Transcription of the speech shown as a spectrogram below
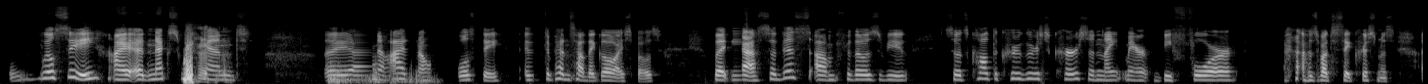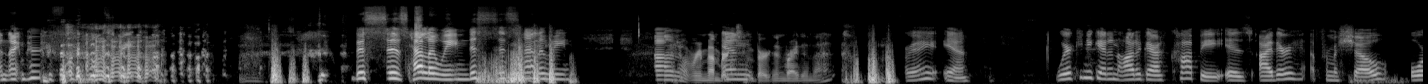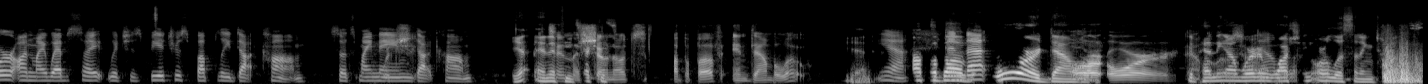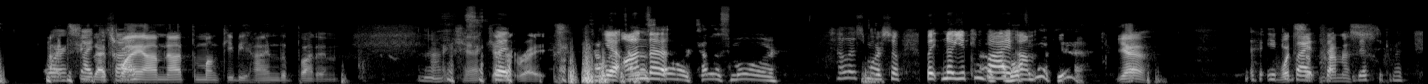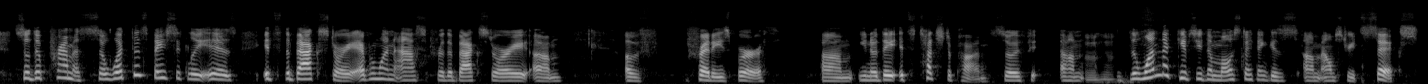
we'll see. I uh, next weekend. uh, no, I don't know. We'll see. It depends how they go, I suppose. But yeah, so this um for those of you, so it's called the Krueger's Curse: A Nightmare Before. I was about to say Christmas. A Nightmare Before this is Halloween. This is Halloween. I Um, don't remember and- Tim Burton writing that. right? Yeah. Where can you get an autographed copy is either from a show or on my website, which is beatriceboepple.com. So it's my name.com. Yeah, and it's if in the show this- notes up above and down below. yeah, Yeah. up above And that or down, Or or down depending below, on where sorry. they're watching or listening to us. or See, side to that's why side. I'm not the monkey behind the button. All I can't get But- it right. Tell, Yeah, tell on us the- more. Tell us more. Tell us more. So, but no, you can buy um book, yeah. Yeah. you can What's buy the premise? this So the premise. So what this basically is, it's the backstory. Everyone asked for the backstory um, of Freddie's birth. Um, you know, they it's touched upon. So if um, Mhm. the one that gives you the most, I think, is um, Elm Street Six,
